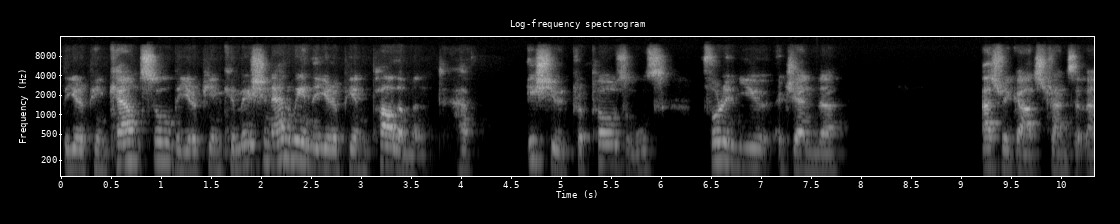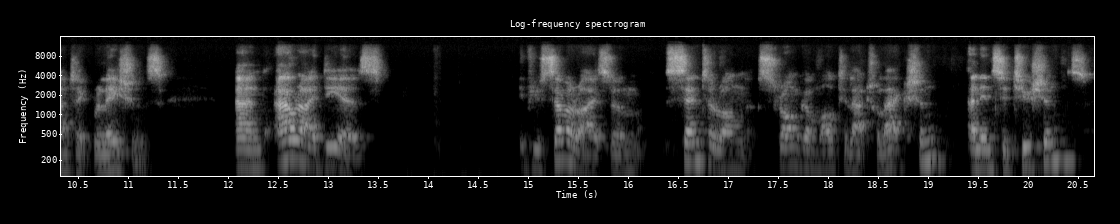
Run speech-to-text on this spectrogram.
the European Council, the European Commission, and we in the European Parliament have issued proposals for a new agenda as regards transatlantic relations. And our ideas, if you summarize them, center on stronger multilateral action and institutions,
